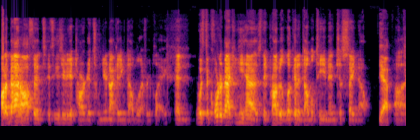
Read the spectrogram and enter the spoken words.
On a bad offense, it's easier to get targets when you're not getting double every play. And with the quarterbacking he has, they probably look at a double team and just say no. Yeah. Uh,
